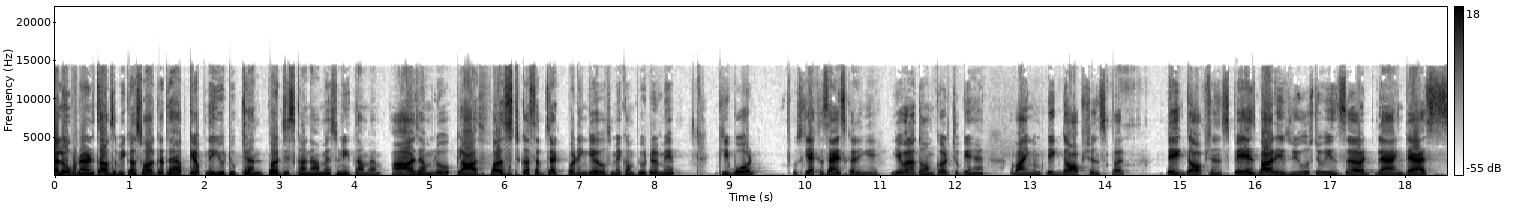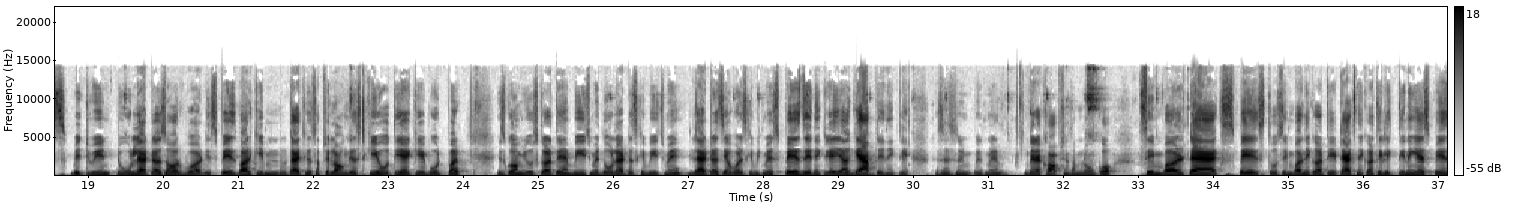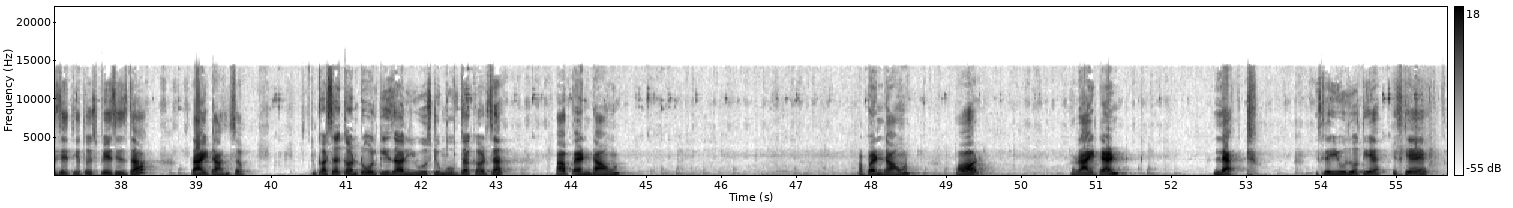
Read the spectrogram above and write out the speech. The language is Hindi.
हेलो फ्रेंड्स, आप सभी का स्वागत है आपके अपने यूट्यूब चैनल पर, जिसका नाम है सुनीता मैम। आज हम लोग क्लास फ़र्स्ट का सब्जेक्ट पढ़ेंगे, उसमें कंप्यूटर में कीबोर्ड, उसकी एक्सरसाइज करेंगे। ये वाला तो हम कर चुके हैं। अब आएँगे हम टिक द ऑप्शंस पर। Take the option space bar is use to insert blank dash between two letters और वर्ड स्पेस बार की बताई थी सबसे लॉन्गेस्ट की होती है कीबोर्ड पर। इसको हम यूज़ करते हैं बीच में दो लेटर्स के बीच में लेटर्स या वर्ड्स के बीच में स्पेस देने के लिए या गैप देने के लिए। जैसे इसमें दे रखा ऑप्शन हम लोगों को सिंबल टैक्स स्पेस तो सिंबल नहीं करती टैक्स नहीं करती, लिखती नहीं है स्पेस देती है। तो space is the right answer cursor control keys are use to move the cursor up and down, up and down और राइट एंड लेफ़्ट इसलिए यूज़ होती है। इसके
